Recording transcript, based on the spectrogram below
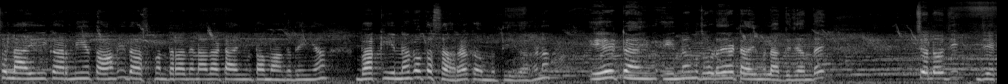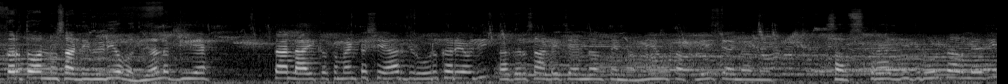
ਸਿਲਾਈ ਕਰਨੀ ਹੈ ਤਾਂ ਵੀ 10-15 ਦਿਨਾਂ ਦਾ ਟਾਈਮ ਤਾਂ ਮੰਗਦੇ ਹੀ ਆ। ਬਾਕੀ ਇਹਨਾਂ ਦਾ ਤਾਂ ਸਾਰਾ ਕੰਮ ਤੀਗਾ ਹਨਾ? ਇਹ ਟਾਈਮ ਇਹਨਾਂ ਨੂੰ ਥੋੜਾ ਜਿਹਾ ਟਾਈਮ ਲੱਗ ਜਾਂਦਾ ਚਲੋ ਜੀ, ਜੇਕਰ ਤੁਹਾਨੂੰ ਸਾਡੀ ਵੀਡੀਓ ਵਧੀਆ ਲੱਗੀ ਹੈ, ਤਾਂ ਲਾਈਕ ਕਮੈਂਟ ਸ਼ੇਅਰ ਜ਼ਰੂਰ ਕਰਿਓ ਜੀ। ਅਗਰ ਸਾਡੇ ਚੈਨਲ ਤੇ ਨਵੇਂ ਹੋ ਤਾਂ ਪਲੀਜ਼ ਚੈਨਲ ਨੂੰ ਸਬਸਕ੍ਰਾਈਬ ਵੀ ਜ਼ਰੂਰ ਕਰ ਲਿਓ ਜੀ।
